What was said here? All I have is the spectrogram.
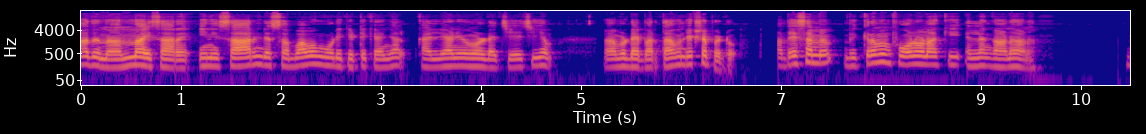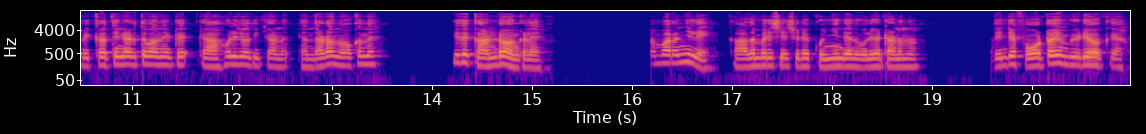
അത് നന്നായി സാറേ. ഇനി സാറിന്റെ സ്വഭാവം കൂടി കിട്ടിക്കഴിഞ്ഞാൽ കല്യാണിമോളുടെ ചേച്ചിയും അവരുടെ ഭർത്താവും രക്ഷപ്പെട്ടു. അതേസമയം വിക്രമും ഫോൺ ഓണാക്കി എല്ലാം കാണുകയാണ്. വിക്രത്തിന്റെ അടുത്ത് വന്നിട്ട് രാഹുൽ ചോദിക്കുകയാണ് എന്താടോ നോക്കുന്നേ? ഇത് കണ്ടോ അങ്കിളെ? ഞാൻ പറഞ്ഞില്ലേ കാദംബരി ചേച്ചിയുടെ കുഞ്ഞിന്റെ നൂലുകെട്ടാണെന്ന്. അതിന്റെ ഫോട്ടോയും വീഡിയോ ഒക്കെയാണ്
